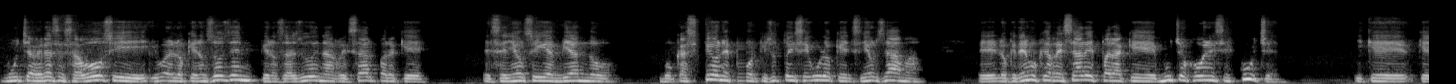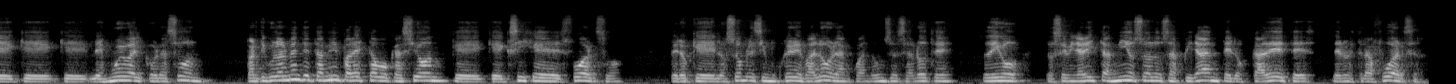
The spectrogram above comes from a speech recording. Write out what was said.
Muchas gracias a vos y, bueno, los que nos oyen, que nos ayuden a rezar para que el Señor siga enviando vocaciones, porque yo estoy seguro que el Señor llama. Eh, lo que tenemos que rezar es para que muchos jóvenes escuchen y que, que, les mueva el corazón, particularmente también para esta vocación que, exige esfuerzo, pero que los hombres y mujeres valoran cuando un sacerdote, yo digo, los seminaristas míos son los aspirantes, los cadetes de nuestra fuerza.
